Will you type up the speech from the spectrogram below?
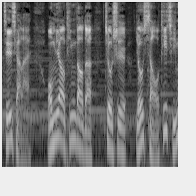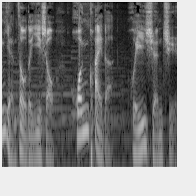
接下来我们要听到的就是由小提琴演奏的一首欢快的回旋曲。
